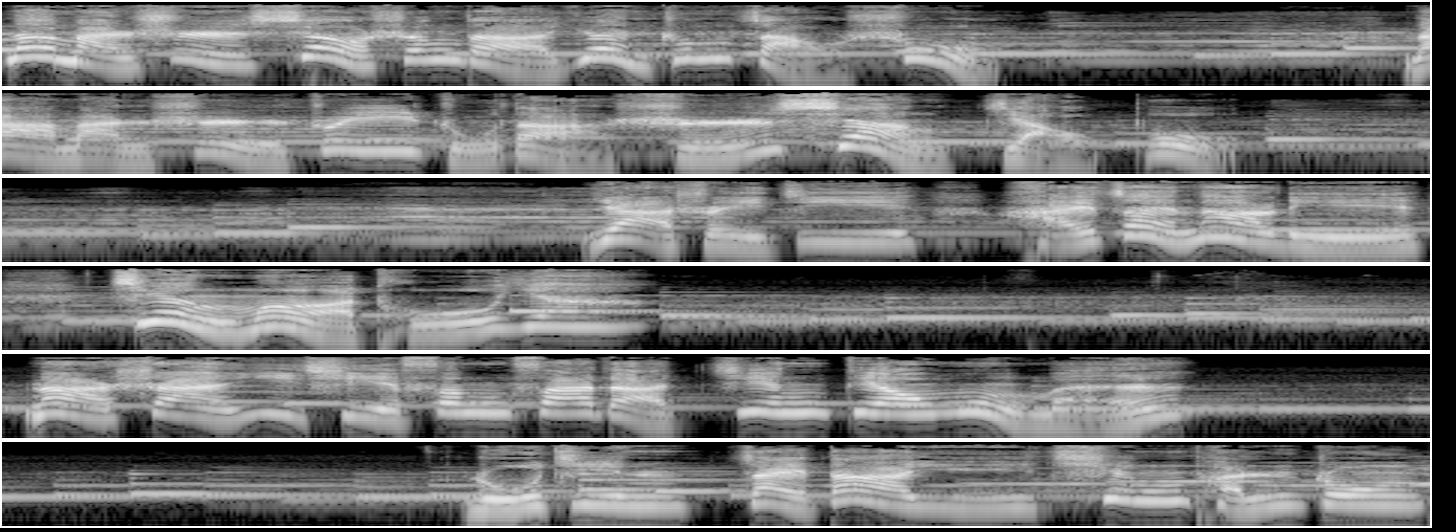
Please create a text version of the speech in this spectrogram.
那满是笑声的院中枣树，那满是追逐的石像脚步，压水机还在那里静默涂鸦。那扇意气风发的精雕木门，如今在大雨倾盆中，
